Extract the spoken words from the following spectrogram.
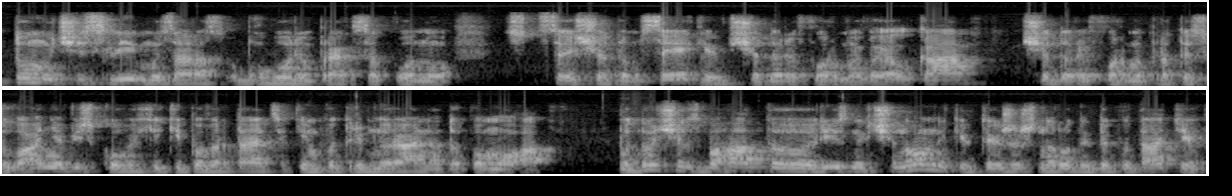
в тому числі ми зараз обговорюємо проект закону це щодо МСЕКів, щодо реформи ВЛК, щодо реформи протезування військових, які повертаються, яким потрібна реальна допомога. Водночас багато різних чиновників, тих же ж народних депутатів,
